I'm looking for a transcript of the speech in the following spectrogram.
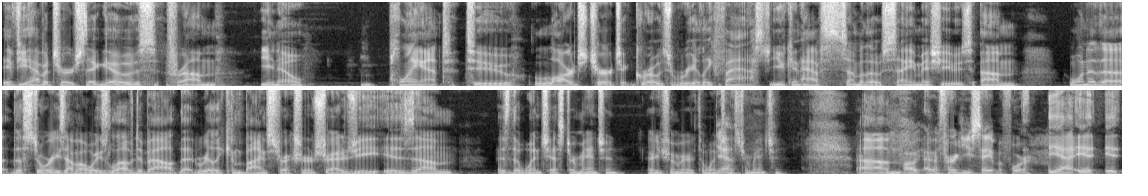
if you have a church that goes from you know plant to large church, it grows really fast. You can have some of those same issues. Um, one of the the stories I've always loved about that really combines structure and strategy is um, is the Winchester Mansion. Are you familiar with the Winchester Mansion? Oh, I've heard you say it before. Yeah, it it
